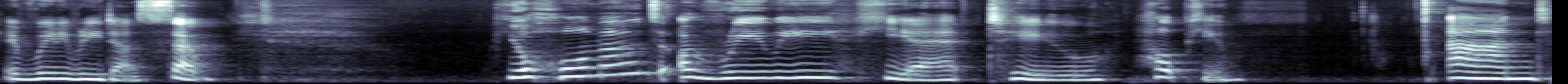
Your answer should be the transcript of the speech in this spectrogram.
It really, really does. So, your hormones are really here to help you. And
